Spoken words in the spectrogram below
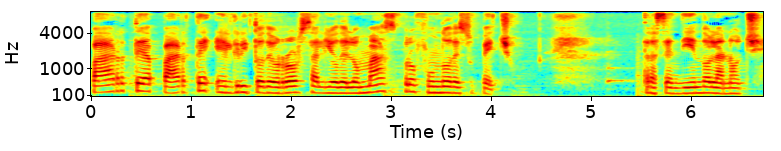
parte a parte el grito de horror salió de lo más profundo de su pecho, trascendiendo la noche,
